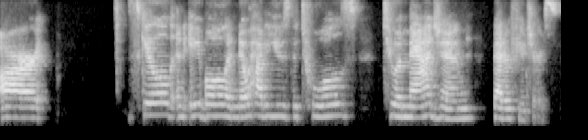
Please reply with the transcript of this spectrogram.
are skilled and able and know how to use the tools to imagine better futures.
